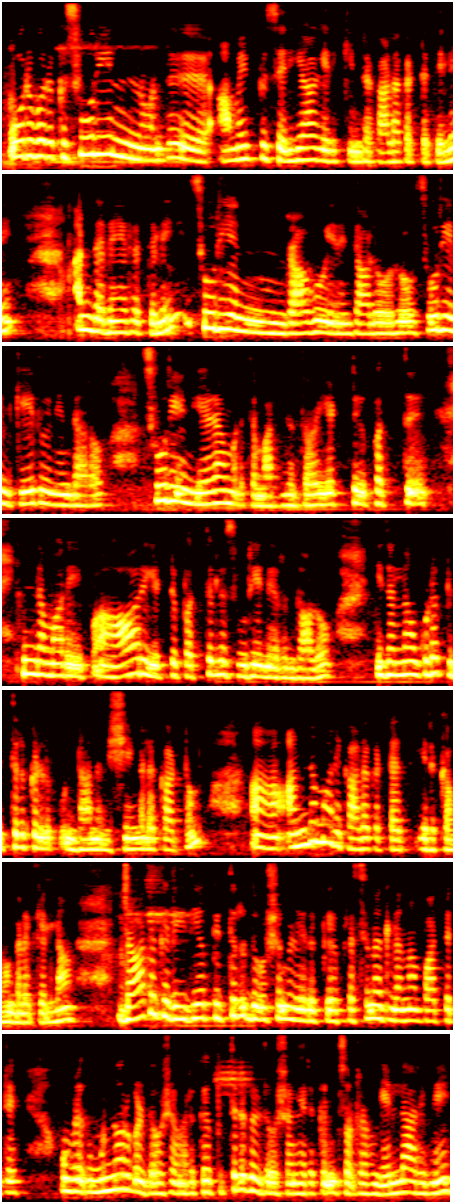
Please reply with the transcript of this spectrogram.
ஒருவருக்கு சூரியன் வந்து அமைப்பு சரியாக இருக்கின்ற காலகட்டத்திலே அந்த நேரத்திலே சூரியன் ராகு இணைந்தாலோ ரோ- சூரியன் கேது இணைந்தாரோ சூரியன் ஏழாம் இடத்தை மறந்துட்டோ எட்டு பத்து இந்த மாதிரி ஆறு எட்டு பத்தில் சூரியன் இருந்தாலோ இதெல்லாம் கூட பித்தர்களுக்கு உண்டான விஷயங்களை காட்டும். அந்த மாதிரி காலகட்ட இருக்கவங்களுக்கெல்லாம் ஜாதக ரீதியாக பித்திரு தோஷங்கள் இருக்குது பிரசனத்துலலாம் பார்த்துட்டு உங்களுக்கு முன்னோர்கள் தோஷம் இருக்குது பித்திருக்கள் தோஷம் இருக்குன்னு சொல்கிறவங்க எல்லாருமே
